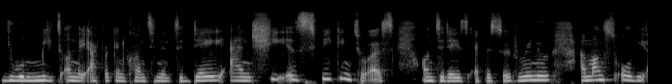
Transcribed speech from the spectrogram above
you will meet on the African continent today. And she is speaking to us on today's episode. Rinu, amongst all the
